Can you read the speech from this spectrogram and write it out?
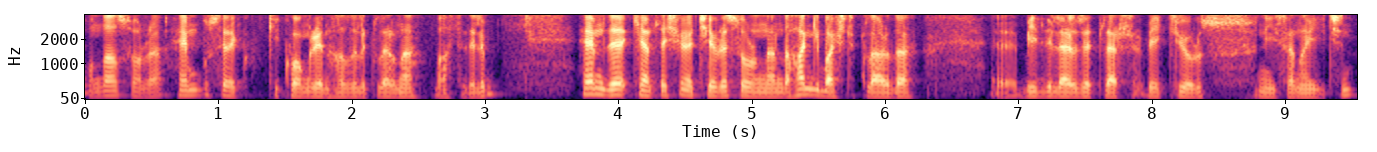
Ondan sonra hem bu seneki kongrenin hazırlıklarına bahsedelim. Hem de kentleşme ve çevre sorunlarında hangi başlıklarda e, bildiriler, özetler bekliyoruz Nisan ayı için.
